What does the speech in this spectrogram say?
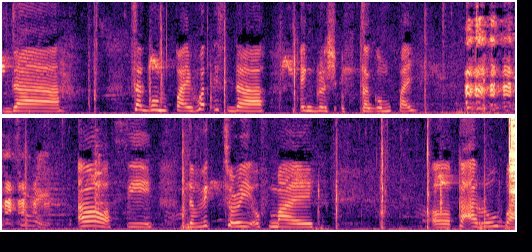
the tagumpay. What is the English of tagumpay? Sorry. Oh, see, the victory of my uh, Kaaruba.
